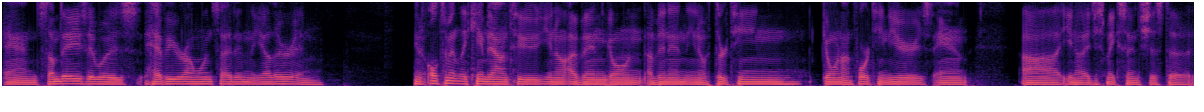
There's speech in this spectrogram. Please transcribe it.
and some days it was heavier on one side than the other, and you know, ultimately came down to you know I've been going I've been in you know 13 going on 14 years and uh, you know it just makes sense just to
